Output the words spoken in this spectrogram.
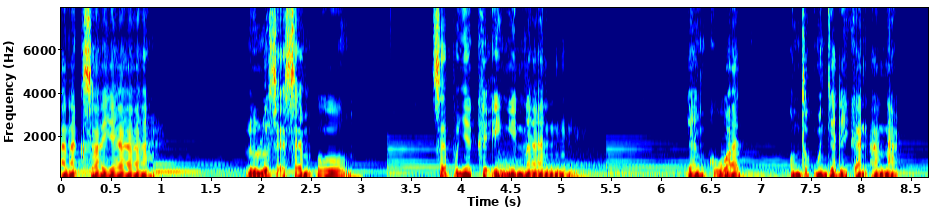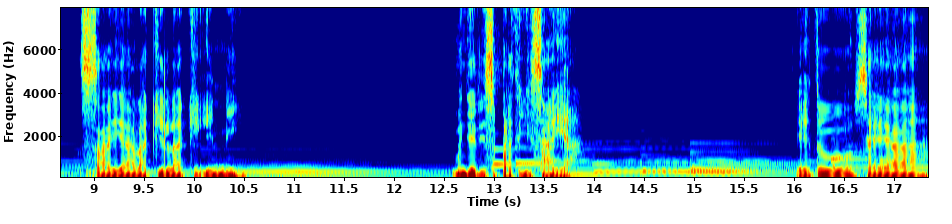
anak saya lulus SMU, saya punya keinginan yang kuat untuk menjadikan anak saya laki-laki ini menjadi seperti saya. Yaitu saya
